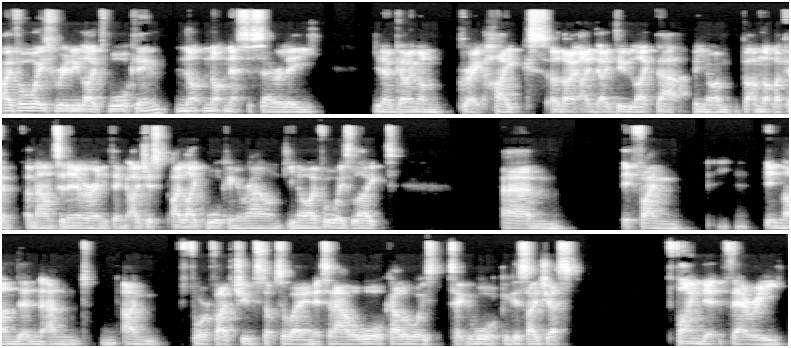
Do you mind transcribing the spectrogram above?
I've always really liked walking, not not necessarily, you know, going on great hikes. Although I, I do like that, you know, I'm, but I'm not like a, a, mountaineer or anything. I just I like walking around. You know, I've always liked, um, if I'm in London and I'm four or five tube stops away and it's an hour walk, I'll always take the walk because I just find it very.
